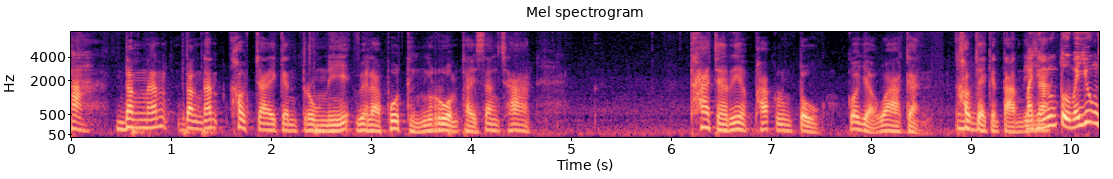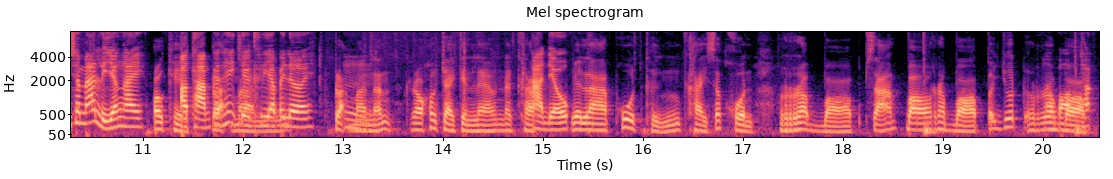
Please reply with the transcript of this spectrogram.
ค่ะดังนั้นดังนั้นเข้าใจกันตรงนี้เวลาพูดถึงรวมไทยสร้างชาติ ถ้าจะเรียกพักลุงตู่ก็อย่าว่ากัน เข้าใจกันตามหนี้มายถึงนะลุงตู่ไม่ยุ่งใช่ไหมหรือยังไงโอเคเอาถามกันให้ประมาณเคลียร์ๆไปนั้นเลย ประมาณนั้นเราเข้าใจกันแล้วนะครับอะเดี๋ยวเวลาพูดถึงใครสักคน ระบอบสามปอระบอบประยุทธ์ระระบบออบบทัก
